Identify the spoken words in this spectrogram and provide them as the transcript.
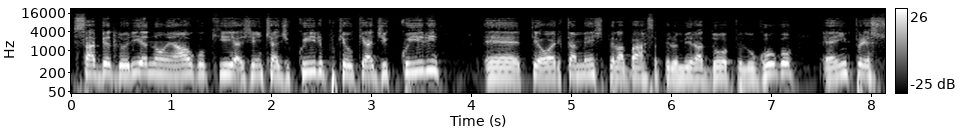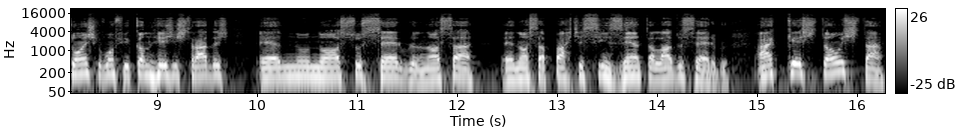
Sabedoria não é algo que a gente adquire, porque o que adquire é, teoricamente, pela Barça, pelo Mirador, pelo Google, é, impressões que vão ficando registradas é, no nosso cérebro, nossa, é, nossa parte cinzenta lá do cérebro. A questão está,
